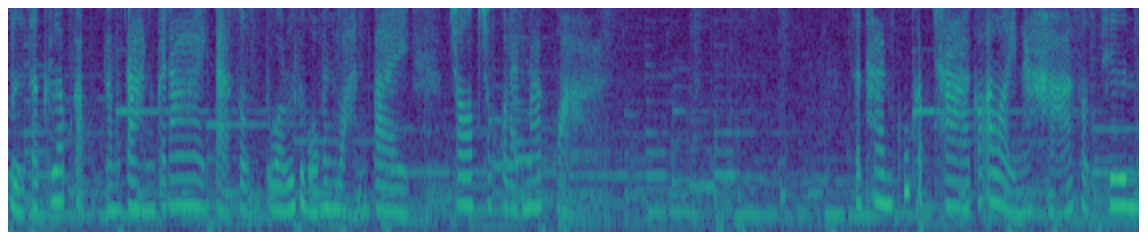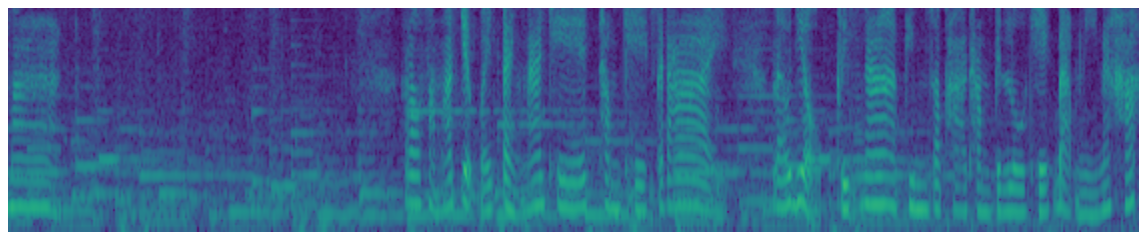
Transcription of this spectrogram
หรือจะเคลือบกับน้ำตาลก็ได้ แต่ส่วนตัวรู้สึกว่ามันหวานไป ชอบช็อกโกแลตมากกว่า จะทานคู่กับชาก็อร่อยนะคะ สดชื่นมาก เราสามารถเก็บไว้แต่งหน้าเค้กทำเค้กก็ได้ แล้วเดี๋ยวคลิปหน้าพิมพ์จะพาทำเป็นโลเค้กแบบนี้นะคะ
